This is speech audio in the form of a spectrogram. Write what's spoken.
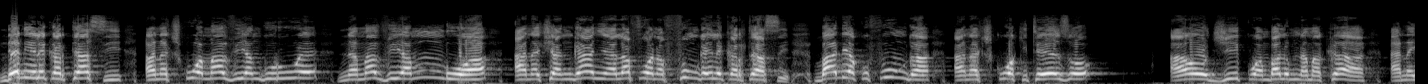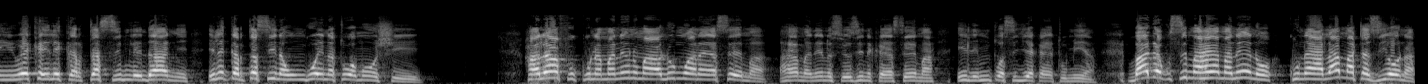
ndani ya ile kartasi anachukua mavi ya nguruwe na mavi ya mbwa anachanganya alafu anafunga ile kartasi baada ya kufunga anachukua kitezo au jiko ambalo mna makaa anaiweka ile kartasi mle ndani. Ile kartasi inaungua inatoa moshi halafu kuna maneno maalumu anayasema. Haya maneno siwezi nikayasema ili mtu asije akayatumia. Baada ya kusema haya maneno kuna alama ataziona.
